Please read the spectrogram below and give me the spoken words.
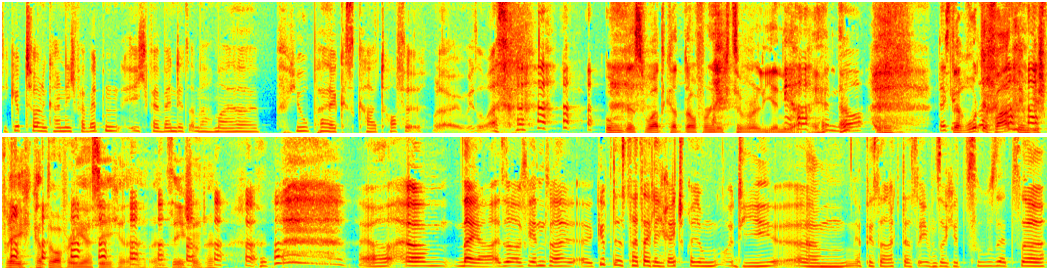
die gibt schon, kann ich verwenden. Ich verwende jetzt einfach mal Pupex Kartoffel oder irgendwie sowas. um das Wort Kartoffel nicht zu verlieren hier. Ja, genau. Das ist der rote Faden im Gespräch, Kartoffel hier, sehe ich, sehe ich schon. Ja, ähm, naja, also auf jeden Fall äh, gibt es tatsächlich Rechtsprechung, die ähm, besagt, dass eben solche Zusätze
